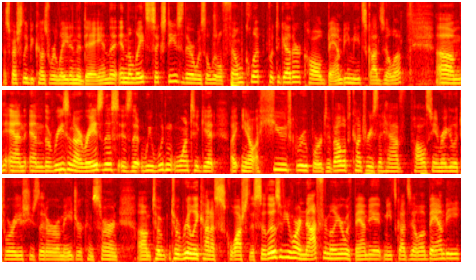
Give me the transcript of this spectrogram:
especially because we're late in the day, in the, in the late 60s, there was a little film clip put together called Bambi Meets Godzilla. Um, and, and the reason I raise this is that we wouldn't want to get, a, you know, a huge group or developed countries that have policy and regulatory issues that are a major concern um, to, to really kind of squash this. So those of you who are not familiar with Bambi Meets Godzilla, Bambi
